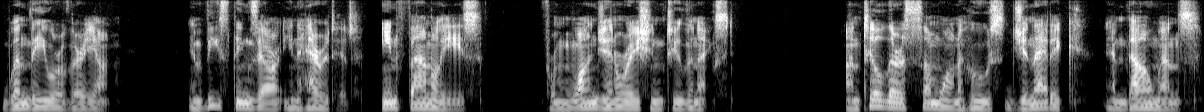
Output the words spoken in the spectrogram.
when they were very young. And these things are inherited in families from one generation to the next. Until there's someone whose genetic endowments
